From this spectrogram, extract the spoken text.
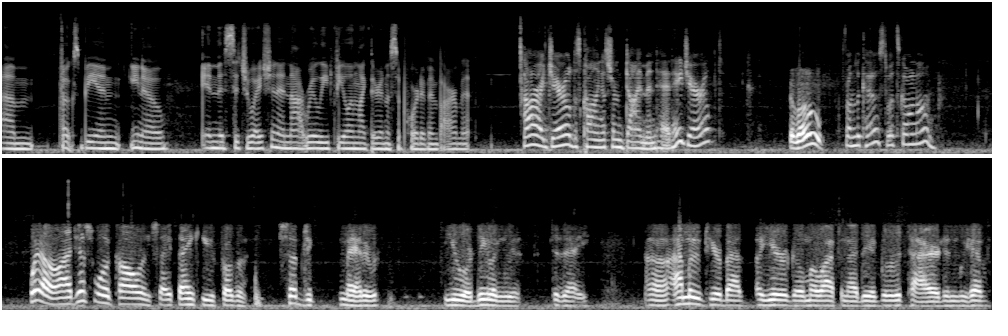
um, folks being, you know, in this situation and not really feeling like they're in a supportive environment. All right, Gerald is calling us from Diamond Head. Hey, Gerald. Hello. From the coast. What's going on? Well, I just want to call and say thank you for the subject matter you are dealing with today. uh, I moved here about a year ago. My wife and I did. We're retired, and we have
